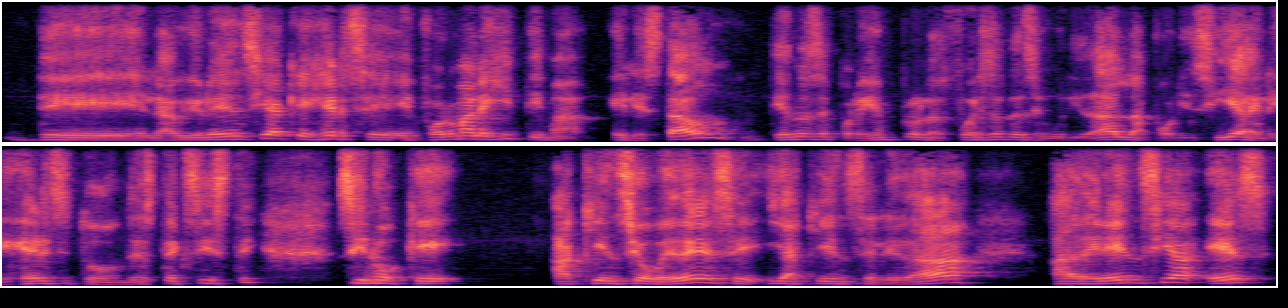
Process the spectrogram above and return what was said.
de la violencia que ejerce en forma legítima el Estado, entiéndase, por ejemplo, las fuerzas de seguridad, la policía, el ejército, donde éste existe, sino que a quien se obedece y a quien se le da adherencia es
